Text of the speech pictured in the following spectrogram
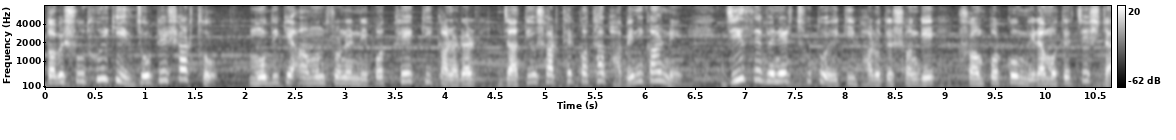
তবে শুধুই কি জোটের স্বার্থ? মোদিকে আমন্ত্রণের নেপথ্যে কি কানাডার জাতীয় স্বার্থের কথা ভাবেনি কার্নে? জি সেভেনের ছুতোয় কি ভারতের সঙ্গে সম্পর্ক মেরামতের চেষ্টা?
